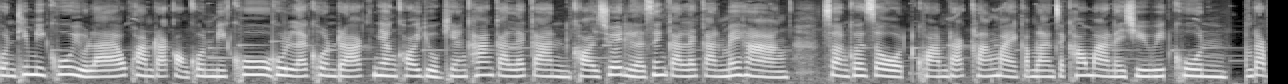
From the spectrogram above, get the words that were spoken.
คนที่มีคู่อยู่แล้ว ความรักของคนมีคู่ คุณและคนรักยังคอยอยู่เคียงข้างกันและกัน คอยช่วยเหลือซึ่งกันและกันไม่ห่าง ส่วนคนโสด ความรักครั้งใหม่กำลังจะเข้ามาในชีวิตคุณ สำหรับ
